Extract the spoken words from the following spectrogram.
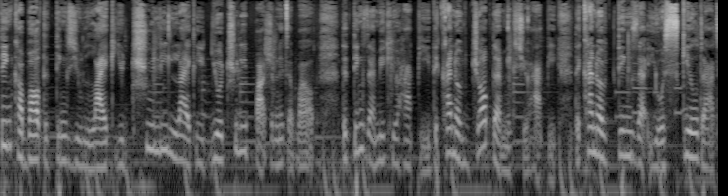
think about the things you like, you truly like, you're truly passionate about, the things that make you happy, the kind of job that makes you happy, the kind of things that you're skilled at.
